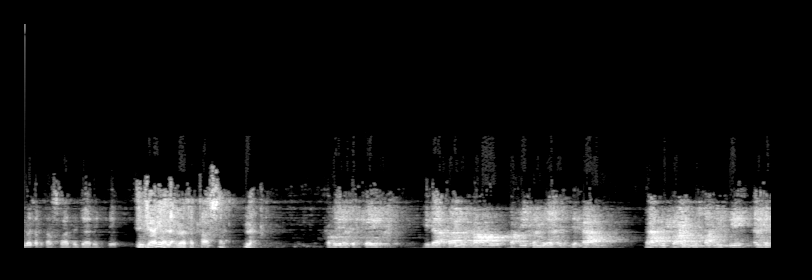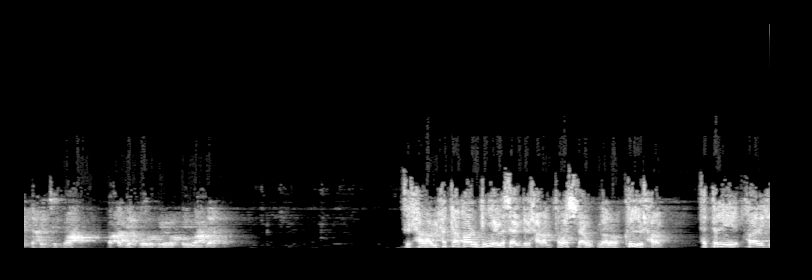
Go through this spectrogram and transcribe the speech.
ما تقطع الصلاة الجارية؟ الجارية لا ما تقطع الصلاة. نعم. فضيلة الشيخ إذا كان الحرم خفيفا من الازدحام فهل يشرع المصلي فيه أن يتخذ سترة؟ فقد يكون في ركن وحده. في الحرم حتى قالوا جميع مساجد الحرم توسعوا قالوا كل الحرم. حتى اللي خارج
